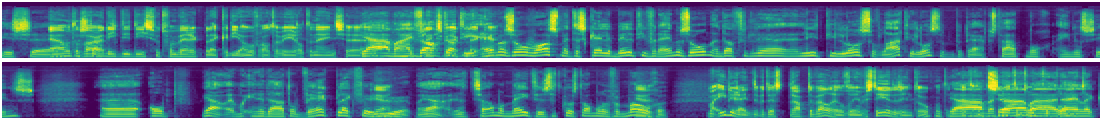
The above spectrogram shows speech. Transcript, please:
is eh, Ja, want dat gestart. waren die, die, die soort van werkplekken die overal ter wereld ineens... eh, ja, maar hij dacht dat hij. Amazon was met de scalability van Amazon. En dat eh, liet hij los, of laat hij los. Het bedrijf bestaat nog enigszins. op, ja, inderdaad, op werkplekverhuur. Maar ja, het zijn allemaal meters. Het kost allemaal een vermogen. Maar iedereen, er trapte wel heel veel investeerders in, toch? Want het Ja, met ontzettend name uiteindelijk,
